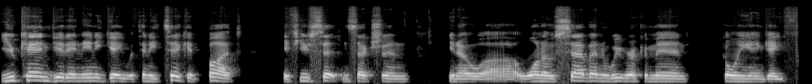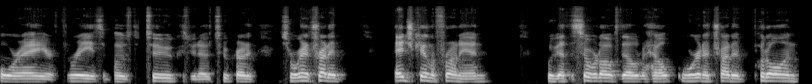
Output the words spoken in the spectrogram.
You can get in any gate with any ticket, but if you sit in section, you know, uh, 107, we recommend going in gate 4A or 3 as opposed to 2 because we know 2 credit. So we're going to try to educate on the front end. We've got the Silver Dogs that'll help. We're going to try to put on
